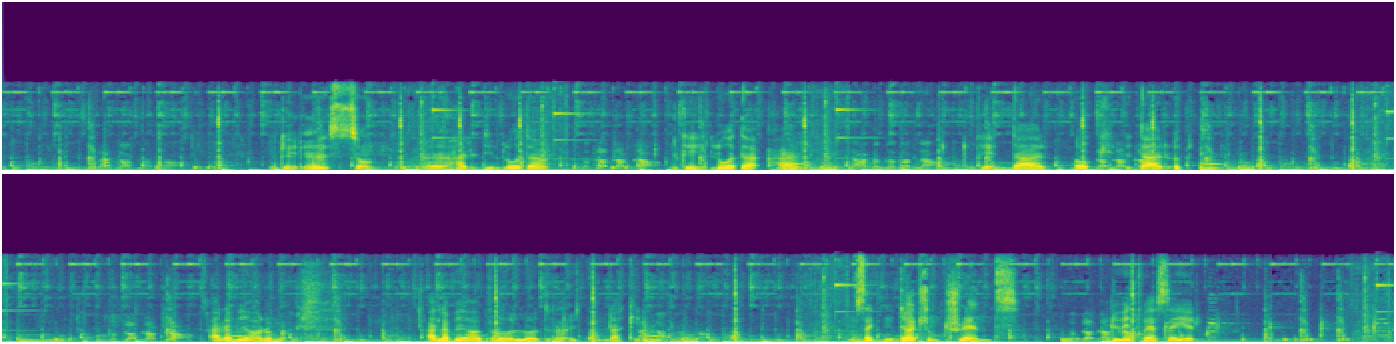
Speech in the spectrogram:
Okej, okay, eh, så. Eh, här är din låda. Okej, okay, låda här. Okej, okay, där och där upp. Alla vi har de här. Alla vi har blå lådorna utom Lucky. Som sagt, De har säkert inte hört som trends. Du vet vad jag säger.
